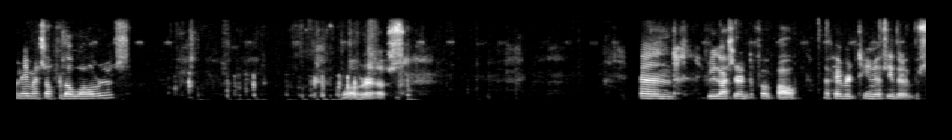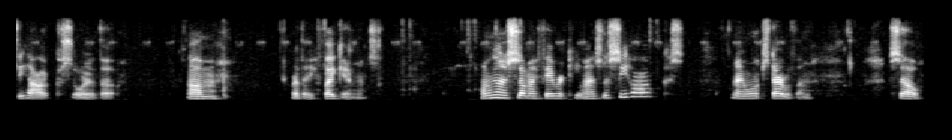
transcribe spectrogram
I named myself the Walrus. Walrus. And if you guys are into football, my favorite team is either the Seahawks or the um or the Vikings. I'm gonna set my favorite team as the Seahawks, and I won't start with them. So,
